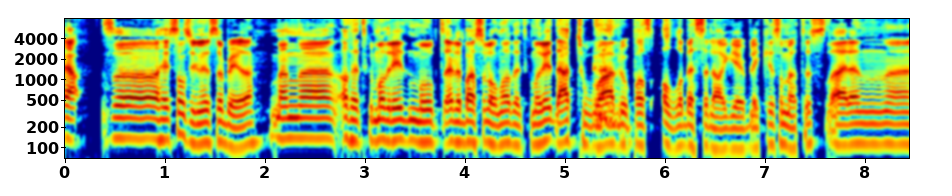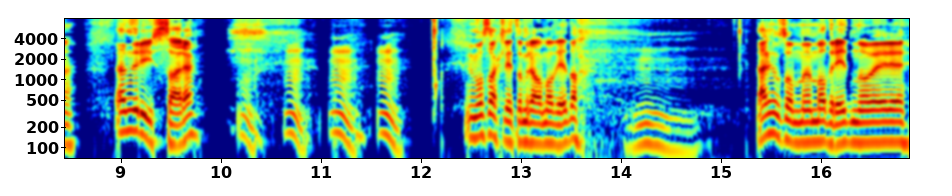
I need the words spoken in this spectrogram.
Ja, så høyst sannsynlig så blir det det. Men uh, Atletico Madrid mot Eller Barcelona Atletico Madrid, det er to av Europas aller beste lag i øyeblikket som møtes. Det er en, uh, en rysare. Vi må snakke litt om Real Madrid, da. Det er liksom som med Madrid når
